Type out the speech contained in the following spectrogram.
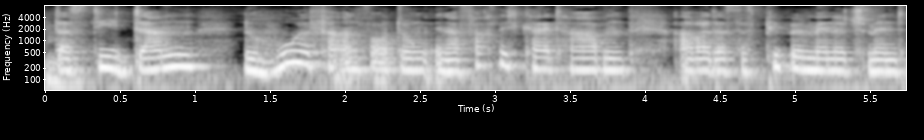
mhm. dass die dann eine hohe Verantwortung in der Fachlichkeit haben, aber dass das People Management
